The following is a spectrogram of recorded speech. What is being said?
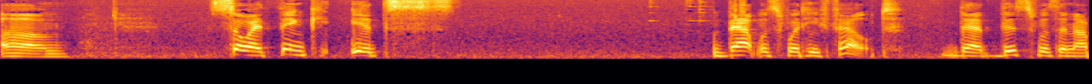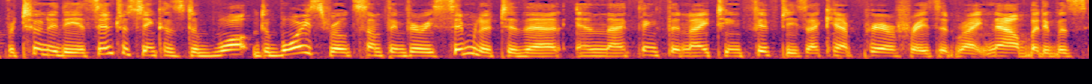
Um, so I think it's that was what he felt that this was an opportunity. It's interesting because Du, du Bois wrote something very similar to that in, I think, the 1950s. I can't paraphrase it right now, but it was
